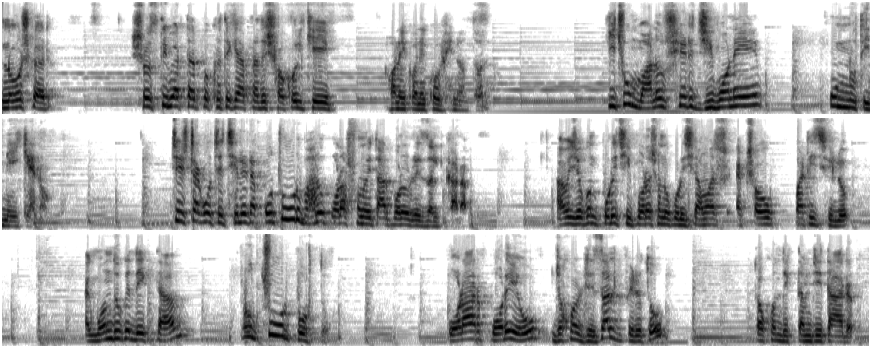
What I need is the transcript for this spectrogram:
নমস্কার। স্বস্তি বার্তার পক্ষ থেকে আপনাদের সকলকে অনেক অনেক অভিনন্দন। কিছু মানুষের জীবনে উন্নতি নেই কেন? চেষ্টা করছে, ছেলেটা প্রচুর ভালো পড়াশোনায়, তারপরেও রেজাল্ট খারাপ। আমি যখন পড়েছি, পড়াশোনা করেছি, আমার এক সহপাঠী ছিল। এক বন্ধুকে দেখতাম, প্রচুর পড়তো। পড়ার পরেও যখন রেজাল্ট বেরোতো, তখন দেখতাম যে তার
